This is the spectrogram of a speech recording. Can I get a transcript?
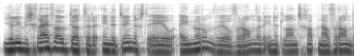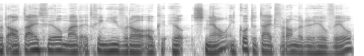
Jullie beschrijven ook dat er in de 20e eeuw enorm veel veranderde in het landschap. Nou veranderde altijd veel, maar het ging hier vooral ook heel snel. In korte tijd veranderde er heel veel.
